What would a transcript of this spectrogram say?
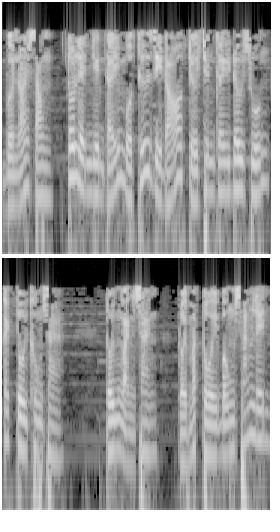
Vừa nói xong, tôi liền nhìn thấy một thứ gì đó từ trên cây rơi xuống cách tôi không xa. Tôi ngoảnh sang, đôi mắt tôi bỗng sáng lên.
